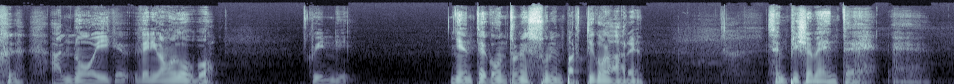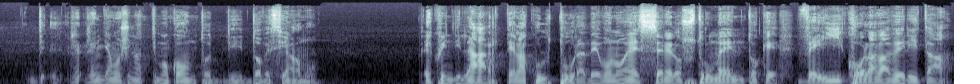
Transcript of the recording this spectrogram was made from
a noi che venivamo dopo. Quindi niente contro nessuno in particolare. Semplicemente eh, rendiamoci un attimo conto di dove siamo. E quindi l'arte, la cultura devono essere lo strumento che veicola la verità.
